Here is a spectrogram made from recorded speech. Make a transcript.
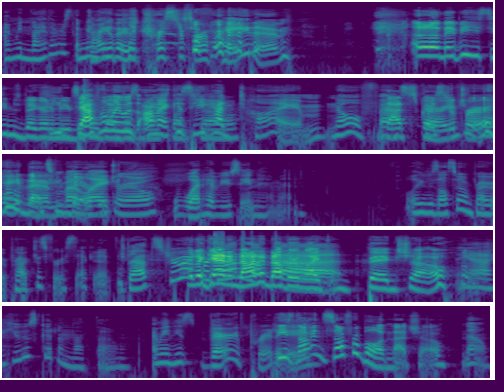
I mean, neither is the I mean, guy who played Christopher Christopher. Hayden. I don't know. Maybe he seems bigger to me. He because definitely was on it because he show. had time. No offense, That's very Christopher true. Hayden, That's but very like, true. what have you seen him in? Well, he was also in private practice for a second. That's true. I But again, not another that. like big show. Yeah, he was good in that though. I mean, he's very pretty. He's not insufferable in that show. No,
